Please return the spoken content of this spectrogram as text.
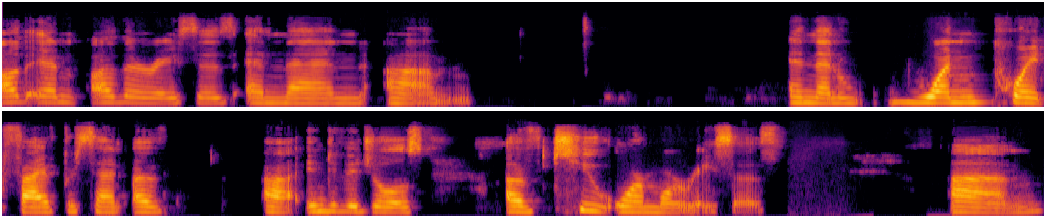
other and other races, and then um, and then 1.5 percent of uh, individuals of two or more races. Um,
